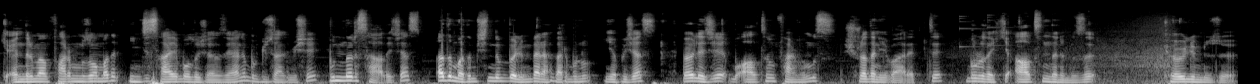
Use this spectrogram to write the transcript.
Ki enderman farmımız olmadan inci sahibi olacağız yani. Bu güzel bir şey. Bunları sağlayacağız. Adım adım şimdi bu bölüm beraber bunu yapacağız. Böylece bu altın farmımız şuradan ibaretti. Buradaki altınlarımızı köylümüzü,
